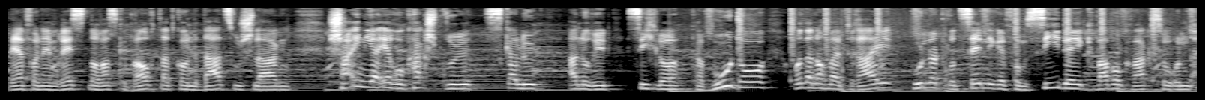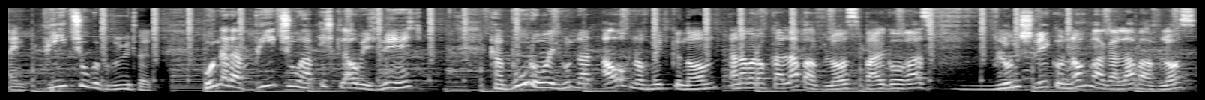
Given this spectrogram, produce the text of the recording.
Wer von dem Rest noch was gebraucht hat, konnte da zuschlagen. Shiny Aerokacksprühl, Skalyp, Anurid, Sichlor, Kabuto und dann nochmal drei hundertprozentige vom C-Day, Quabo Quaxo und ein Pichu gebrütet. 100er Pichu habe ich glaube ich nicht. Kabuto in 100 auch noch mitgenommen. Dann aber noch Galapafloss, Balgoras, Flunschlik und nochmal Galapafloss.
